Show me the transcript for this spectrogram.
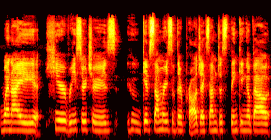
when I hear researchers who give summaries of their projects, I'm just thinking about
